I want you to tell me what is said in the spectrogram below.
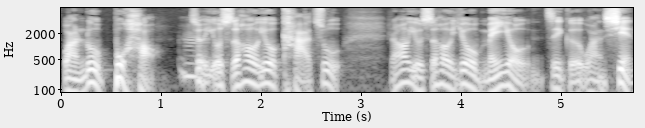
网络不好，所以有时候又卡住。然后有时候又没有这个网线，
